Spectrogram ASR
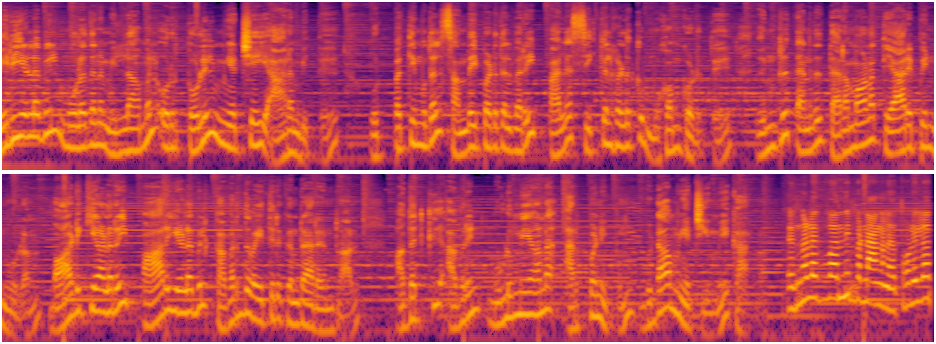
பெரியளவில் மூலதனம் இல்லாமல் ஒரு தொழில் முயற்சியை ஆரம்பித்து உற்பத்தி முதல் சந்தைப்படுத்தல் வரை பல சிக்கல்களுக்கு முகம் கொடுத்து இன்று தனது தரமான தயாரிப்பின் மூலம் வாடிக்கையாளரை பாரியளவில் கவர்ந்து வைத்திருக்கின்றார் என்றால் அதற்கு அவரின் முழுமையான அர்ப்பணிப்பும் விடாமுயற்சியுமே காரணம். எங்களுக்கு வந்து இப்போ நாங்கள் தொழிலை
